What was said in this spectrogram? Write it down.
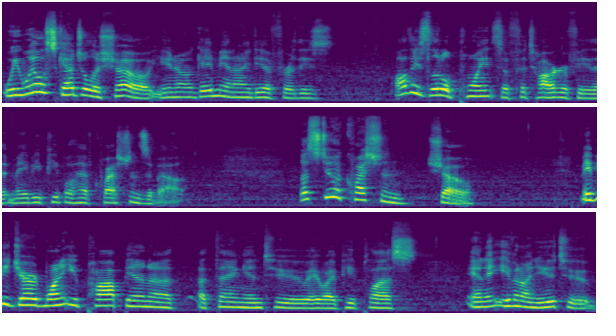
we will schedule a show. You know, gave me an idea for these all these little points of photography that maybe people have questions about. Let's do a question show. Maybe Jared, why don't you pop in a, a thing into AYP Plus and even on YouTube,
